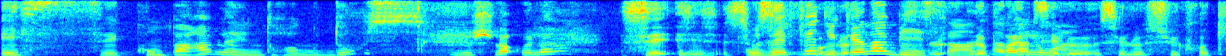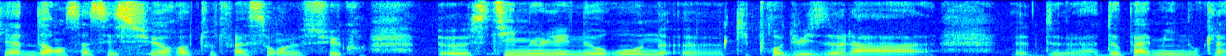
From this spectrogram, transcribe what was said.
Et c'est comparable à une drogue douce, le chocolat? C'est, Aux effets du cannabis. Le, hein, le problème, c'est le, sucre qu'il y a dedans, ça c'est sûr. De toute façon, le sucre euh, stimule les neurones euh, qui produisent de la, de la dopamine, donc le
